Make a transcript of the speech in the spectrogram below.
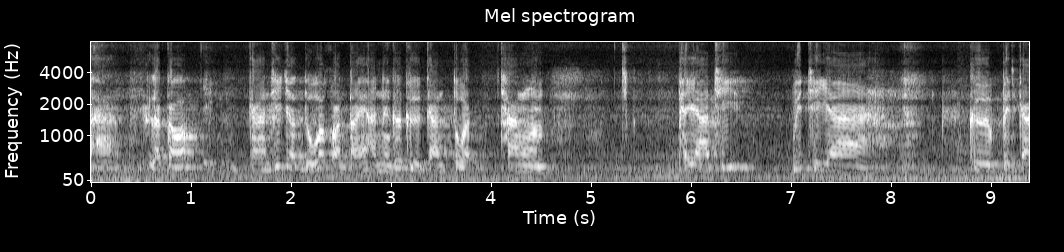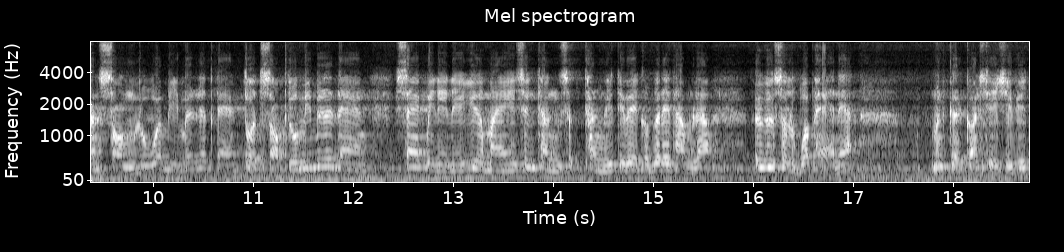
อ่าแล้วก็ การที่จะดูว่าก่อนตายอันหนึ่งก็คือการตรวจทางพยาธิวิทยา คือเป็นการส่องดูว่ามีเม็ดเลือดแดง ตรวจสอบดูว่ามีเม็ดเลือดแดงแทรกไปในเนื้อเยื่อไหมซึ่งทางทางนิติเวชเขาก็ได้ทำแล้ว ก็คือสรุปว่าแผลเนี่ยมันเกิดก่อนเสียชีวิต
